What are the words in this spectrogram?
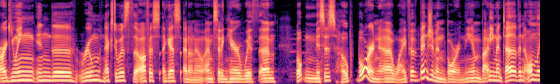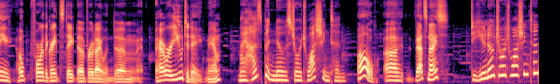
arguing in the room next to us, the office, I guess. I don't know. I'm sitting here with, um, well, Mrs. Hope Bourne, uh, wife of Benjamin Bourne, the embodiment of and only hope for the great state of Rhode Island. Um, how are you today, ma'am? My husband knows George Washington. Oh, uh, that's nice. Do you know George Washington?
